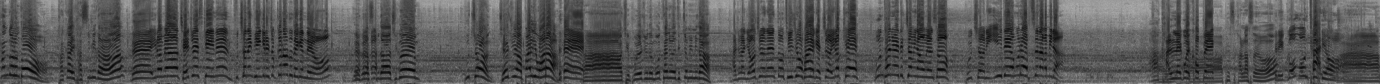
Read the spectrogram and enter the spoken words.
한 걸음 더 가까이 갔습니다. 네 이러면 제주 SK는 부천행 비행기를 좀 끊어도 되겠네요. 네, 그렇습니다. 지금 부천, 제주야 빨리 와라. 네. 자, 지금 보여주는 몬타뇨의 득점입니다. 하지만 여주는 또 뒤집어 봐야겠죠. 이렇게 몬타뇨의 득점이 나오면서 부천이 2대 0으로 앞서 나갑니다. 아 갈레고의 컷백 아, 패스 갈랐어요. 그리고 몬타뇨. 아,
